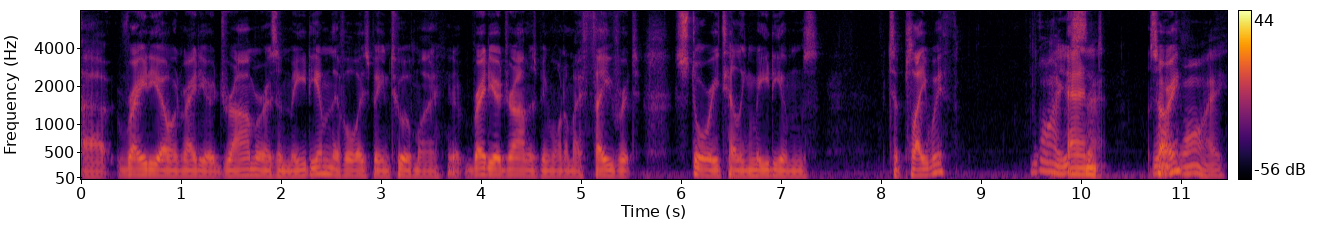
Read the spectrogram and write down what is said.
uh, radio and radio drama as a medium. They've always been two of my you know, radio drama has been one of my favorite storytelling mediums to play with. Why is And- that? sorry? Why?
